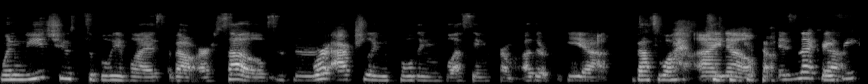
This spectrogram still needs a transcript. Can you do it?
when we choose to believe lies about ourselves, Mhm. we're actually withholding blessing from other people. Yeah, That's why I know. Yeah. Isn't that Yeah. crazy?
